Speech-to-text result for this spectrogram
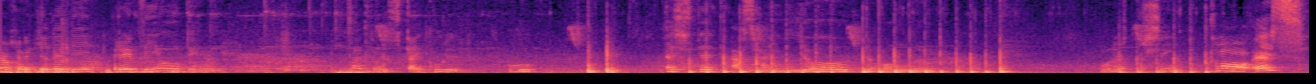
Nou gaan ek julle die reveal doen. Laat ons kyk hoe hoe is dit as hy heeltemal nou 100% klaar is.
